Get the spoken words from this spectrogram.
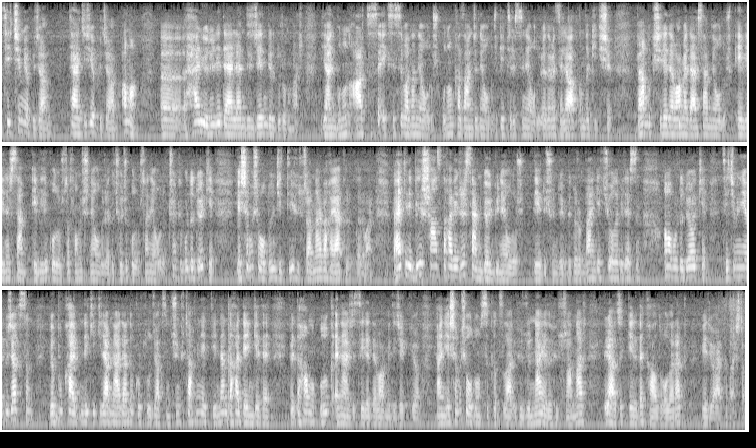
seçim yapacağın, tercih yapacağın ama e, her yönüyle değerlendireceğin bir durum var. Yani bunun artısı eksisi bana ne olur? Bunun kazancı ne olur? Getirisi ne olur? Ya da mesela aklındaki kişi Ben bu kişiyle devam edersem ne olur? Evlenirsem, evlilik olursa sonuç ne olur? Ya da çocuk olursa ne olur? Çünkü burada diyor ki yaşamış olduğun ciddi hüsranlar ve hayal kırıkları var. Belki de bir şans daha verirsem döngü ne olur diye düşündüğün bir durumdan geçiyor olabilirsin. Ama burada diyor ki seçimini yapacaksın ve bu kalbindeki ikilemlerden de kurtulacaksın. Çünkü tahmin ettiğinden daha dengede ve daha mutluluk enerjisiyle devam edecek diyor. Yani yaşamış olduğun sıkıntılar, hüzünler ya da hüsranlar birazcık geride kaldı olarak veriyor arkadaşlar.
